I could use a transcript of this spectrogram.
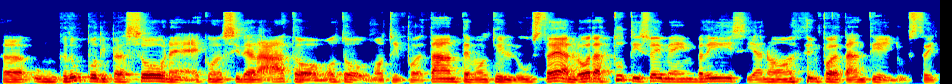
uh, un gruppo di persone è considerato molto, molto importante, molto illustre, allora tutti i suoi membri siano importanti e illustri.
